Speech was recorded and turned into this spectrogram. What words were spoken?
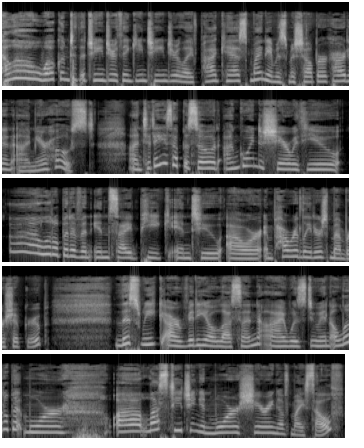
Hello, welcome to the Change Your Thinking, Change Your Life podcast. My name is Michelle Burkhardt and I'm your host. On today's episode, I'm going to share with you a little bit of an inside peek into our Empowered Leaders membership group. This week, our video lesson, I was doing a little bit more, uh, less teaching and more sharing of myself.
